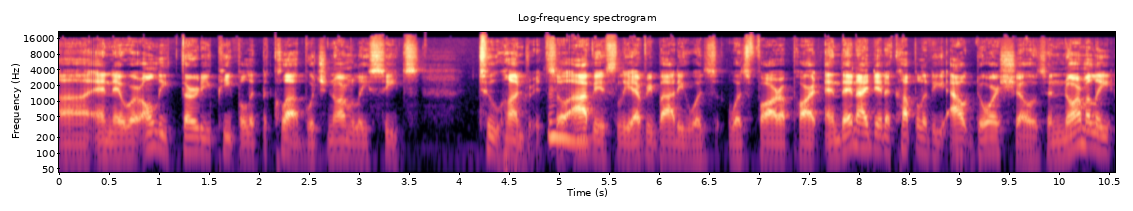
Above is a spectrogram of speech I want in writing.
uh, and there were only thirty people at the club, which normally seats 200 so mm-hmm. obviously everybody was was far apart. And then i did a couple of the outdoor shows. And normally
